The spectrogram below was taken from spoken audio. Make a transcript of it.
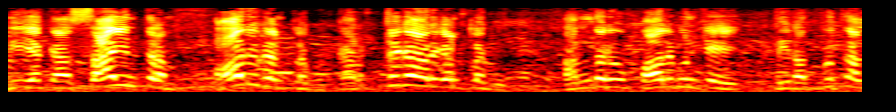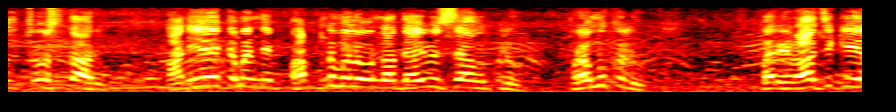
మీ యొక్క సాయంత్రం ఆరు గంటలకు కరెక్ట్గా ఆరు గంటలకు అందరూ పాల్గొంటే మీరు అద్భుతాలు చూస్తారు. అనేక మంది పట్టణంలో ఉన్న దైవ సేవకులు ప్రముఖులు మరి రాజకీయ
